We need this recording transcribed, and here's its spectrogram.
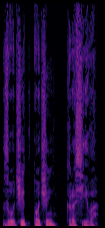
Звучит очень красиво.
